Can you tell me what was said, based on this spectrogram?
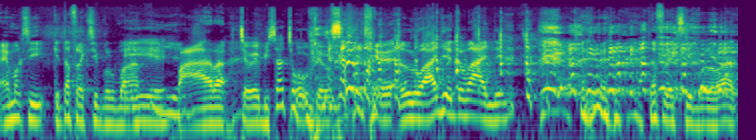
Emang sih kita fleksibel banget. Iya. Parah. Cewek bisa, cowok bisa. Cewek lu aja itu mah anjing. kita fleksibel banget.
